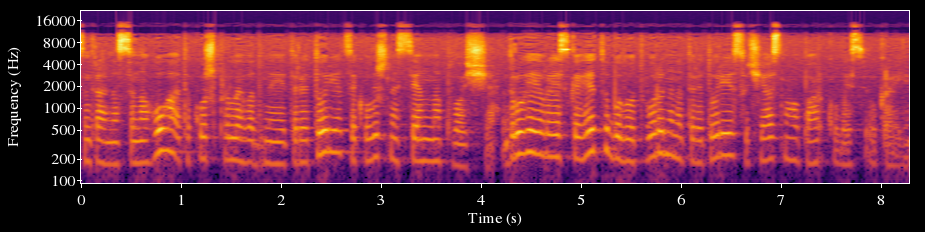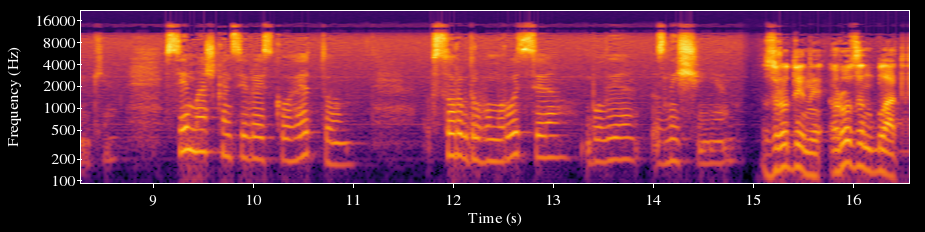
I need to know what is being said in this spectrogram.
Центральна синагога, а також прилегла до неї територія, це колишня Сенна площа. Друге єврейське гетто було утворено на території сучасного парку Лесі Українки. Всі мешканці єврейського гетто в 42-му році були знищені. З родини Розенблат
